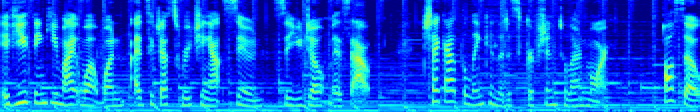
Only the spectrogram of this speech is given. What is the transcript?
If you think you might want one, I'd suggest reaching out soon so you don't miss out. Check out the link in the description to learn more. Also,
